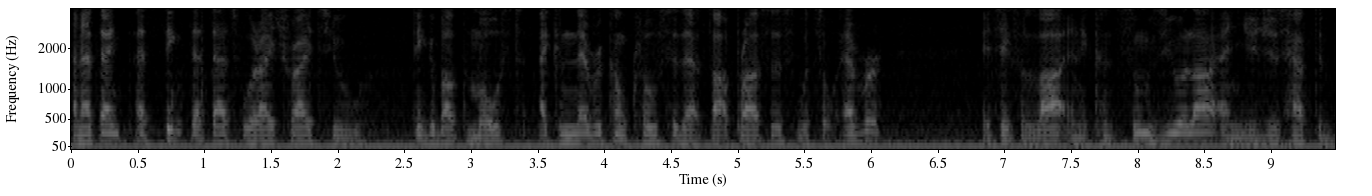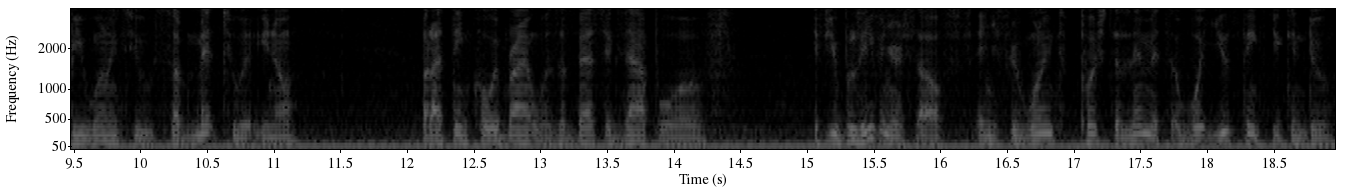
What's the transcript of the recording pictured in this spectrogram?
And I think I think that that's what I try to think about the most. I can never come close to that thought process whatsoever. It takes a lot and it consumes you a lot, and you just have to be willing to submit to it, you know. But I think Kobe Bryant was the best example of if you believe in yourself and if you're willing to push the limits of what you think you can do,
